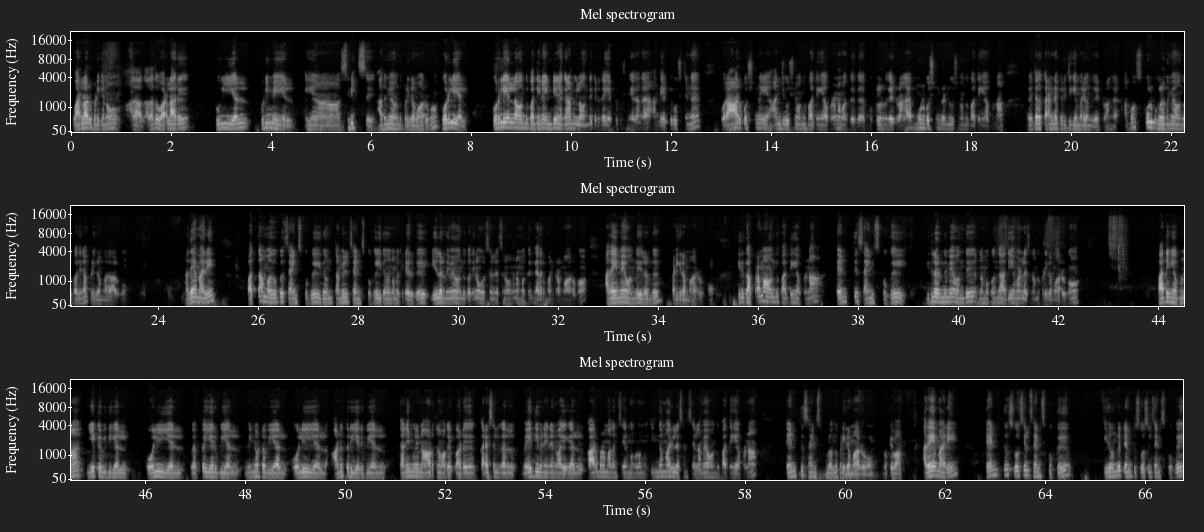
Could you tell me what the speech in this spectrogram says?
வரலாறு படிக்கணும். அதா- அதாவது வரலாறு புவியியல் குடிமையியல் சிவிக்ஸு அதுவுமே வந்து படிக்கிற மாதிரி இருக்கும். பொருளியல். பொருளியலில் வந்து பார்த்தீங்கன்னா இந்தியன் எக்கனாமிக்கில் வந்து கிட்டத்தட்ட எட்டு கொஸ்டின் கேட்காங்க. அந்த எட்டு கொஸ்டின் ஒரு ஆறு கொஸ்டின் அஞ்சு கொஸ்டின் வந்து பார்த்தீங்க அப்படின்னா நமக்கு புக்கில் இருந்து கேட்டுருவாங்க. மூணு கொஸ்டின் ரெண்டு கொஸ்டின் வந்து பார்த்தீங்க அப்படின்னா ஏதாவது கரண்ட் அஃபேர் ஜிகே மாதிரி வந்து கேட்டுருவாங்க. அப்போ ஸ்கூல் புக்கில் இருந்துமே வந்து பார்த்தீங்கன்னா படிக்கிற மாதிரி தான் இருக்கும். அதே மாதிரி பத்தாம் வகுப்பு சயின்ஸ் புக்கு இது வந்து தமிழ் சயின்ஸ் புக்கு இது வந்து நம்மக்கிட்ட இருக்குது இதுல இருந்துமே வந்து பார்த்தீங்கன்னா ஒரு சில லெசனை வந்து நமக்கு கேதர் பண்ணுற மாதிரி இருக்கும். அதையுமே வந்து இதுலேருந்து படிக்கிற மாதிரி இருக்கும். இதுக்கப்புறமா வந்து பார்த்தீங்க அப்படின்னா டென்த்து சயின்ஸ் புக்கு இதுலேருந்துமே வந்து நமக்கு வந்து அதிகமான லெசன் வந்து படிக்கிற மாதிரி இருக்கும். பார்த்தீங்க அப்படின்னா இயக்க விதிகள் ஒளியியல் வெப்ப இயற்பியல் மின்னோட்டவியல் ஒளியியல் அணுக்கரு இயற்பியல் தனிமங்களின் ஆவர்த்தன வகைப்பாடு கரைசல்கள் வேதி வினைகளின் வகைகள் கார்பனும் அதன் சேர்மங்களும் இந்த மாதிரி லெசன்ஸ் எல்லாமே வந்து பார்த்தீங்க அப்படின்னா டென்த்து சயின்ஸ் புக்கில் வந்து படிக்கிற மாதிரி இருக்கும். ஓகேவா அதே மாதிரி டென்த்து சோசியல் சயின்ஸ் புக்கு இது வந்து tenth social science book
